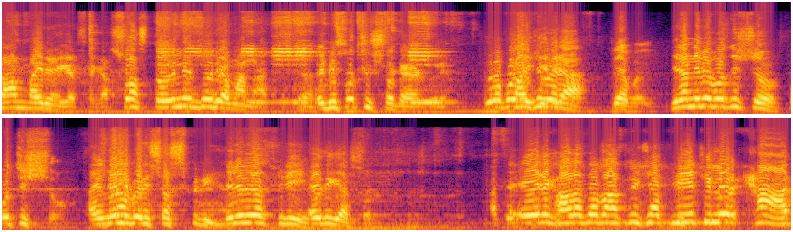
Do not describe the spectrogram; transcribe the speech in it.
দাম বাইরে গেছে সস্তা হইলে দরিয়া মানায়। এটি পঁচিশশো টাকা করে। পঁচিশশো যেটা নেবে পঁচিশশো? Delivery charge free delivery free এদিকে আসো। আচ্ছা এইটা খাওয়া আছে স্টিলের খাট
